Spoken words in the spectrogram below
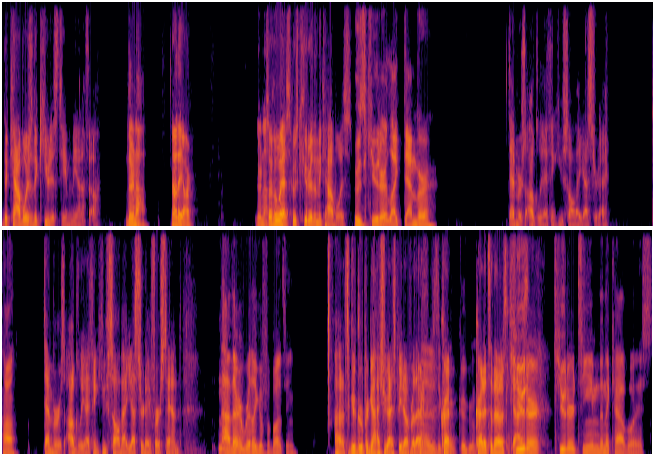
the Cowboys are the cutest team in the NFL. They're not. No, they are. They're not. So who is? Who's cuter than the Cowboys? Who's cuter? Like Denver? Denver's ugly. I think you saw that yesterday. Huh? Denver is ugly. I think you saw that yesterday firsthand. Nah, they're a really good football team. Uh, that's a good group of guys you guys beat over there. That is a Cre- good, good group. Credit to those guys. Cuter, cuter team than the Cowboys.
